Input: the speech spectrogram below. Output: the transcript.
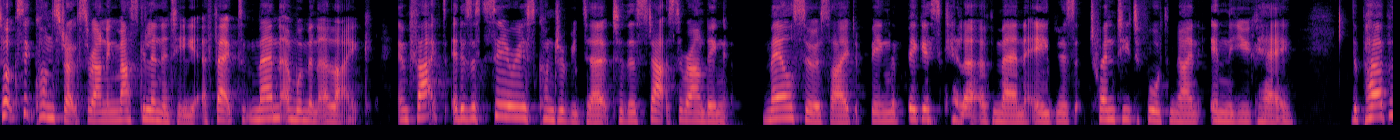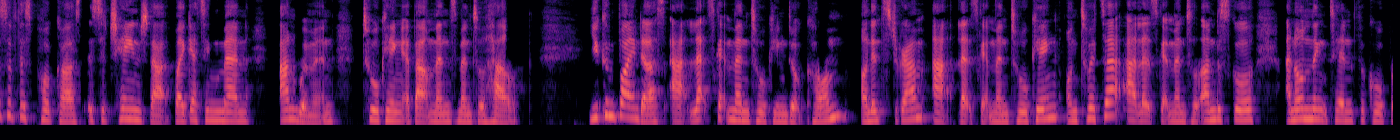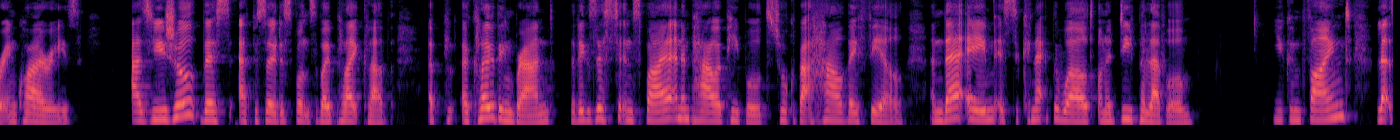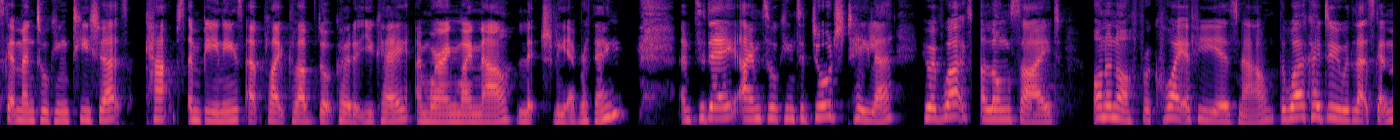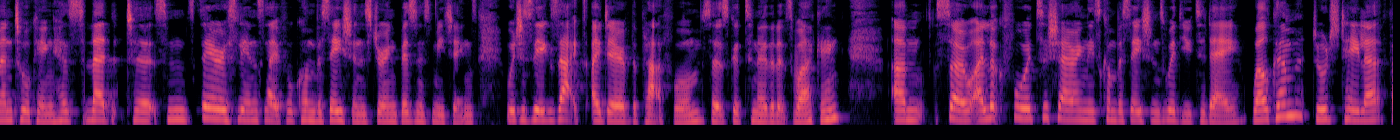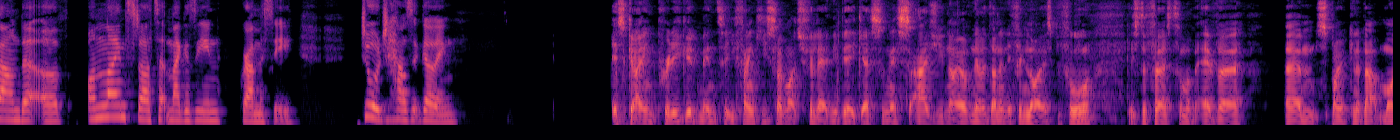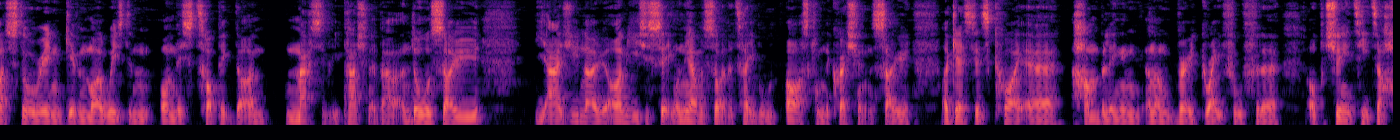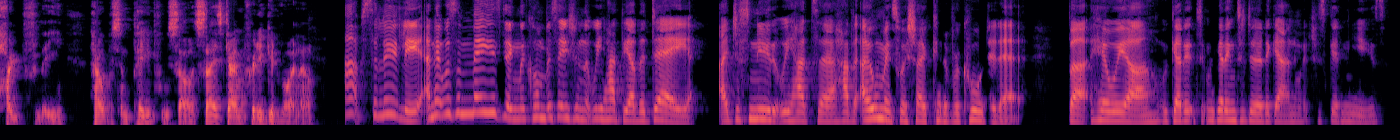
Toxic constructs surrounding masculinity affect men and women alike. In fact, it is a serious contributor to the stats surrounding male suicide being the biggest killer of men ages 20 to 49 in the UK. The purpose of this podcast is to change that by getting men and women talking about men's mental health. You can find us at let'sgetmentalking.com, on Instagram at Let's Get Men Talking, on Twitter at Let's Get Mental underscore, and on LinkedIn for corporate inquiries. As usual, this episode is sponsored by Polite Club, a, a, clothing brand that exists to inspire and empower people to talk about how they feel. And their aim is to connect the world on a deeper level. You can find Let's Get Men Talking t shirts, caps, and beanies at politeclub.co.uk. I'm wearing mine now, literally everything. And today I'm talking to George Taylor, who I've worked alongside on and off for quite a few years now. The work I do with Let's Get Men Talking has led to some seriously insightful conversations during business meetings, which is the exact idea of the platform. So it's good to know that it's working. Um, so I look forward to sharing these conversations with you today. Welcome, George Taylor, founder of online startup magazine Gramercy. George, how's it going? It's going pretty good, Minty. Thank you so much for letting me be a guest on this. As you know, I've never done anything like this before. It's the first time I've ever um, spoken about my story and given my wisdom on this topic that I'm massively passionate about. And also, as you know, I'm used to sitting on the other side of the table asking the questions. So I guess it's quite uh, humbling and, and, I'm very grateful for the opportunity to hopefully help some people. So I'd say it's going pretty good right now. Absolutely. And it was amazing the conversation that we had the other day. I just knew that we had to have it. I almost wish I could have recorded it, but here we are. We get it. We're getting to do it again, which is good news.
